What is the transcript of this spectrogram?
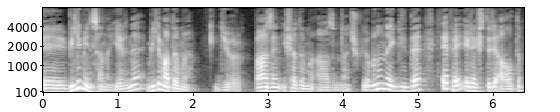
e, bilim insanı yerine bilim adamı diyorum. Bazen iş adamı ağzımdan çıkıyor. Bununla ilgili de epey eleştiri aldım.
